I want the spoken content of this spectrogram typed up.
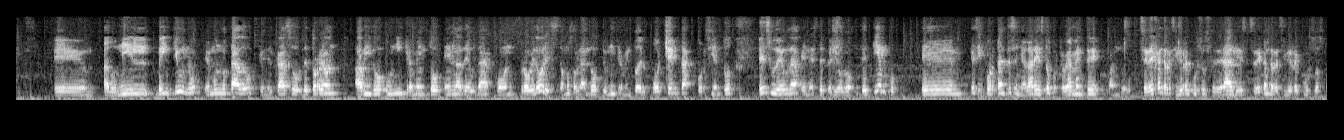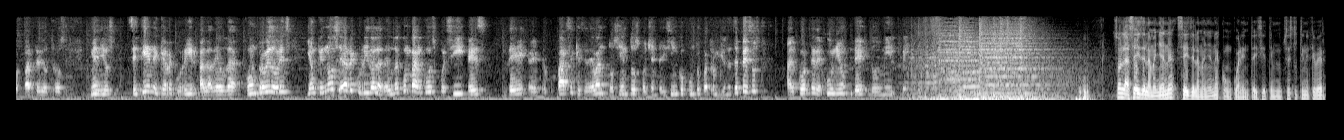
eh, a 2021, hemos notado que en el caso de Torreón ha habido un incremento en la deuda con proveedores. Estamos hablando de un incremento del 80% en su deuda en este periodo de tiempo. Eh, es importante señalar esto porque obviamente cuando se dejan de recibir recursos federales, se dejan de recibir recursos por parte de otros medios, se tiene que recurrir a la deuda con proveedores y aunque no se ha recurrido a la deuda con bancos, pues sí es de eh, preocuparse que se deban 285.4 millones de pesos al corte de junio de 2020. Son las 6 de la mañana, 6 de la mañana con 47 minutos. Esto tiene que ver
